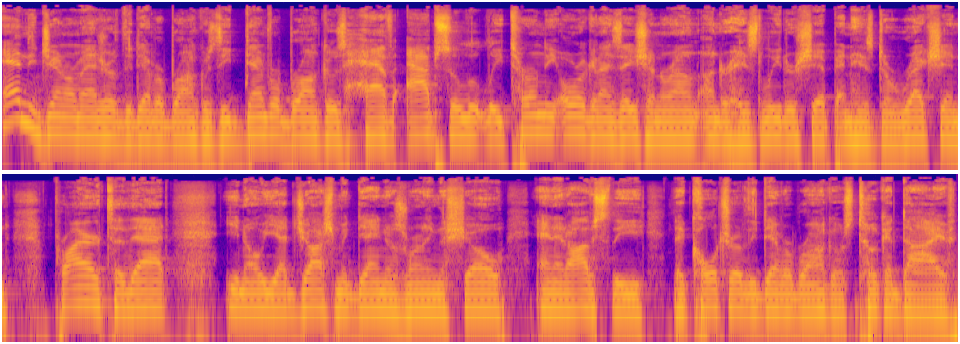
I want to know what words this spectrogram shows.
and the general manager of the Denver Broncos, the Denver Broncos have absolutely turned the organization around under his leadership and his direction. Prior to that, you know, you had Josh McDaniels running the show, and it obviously the culture of the Denver Broncos took a dive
